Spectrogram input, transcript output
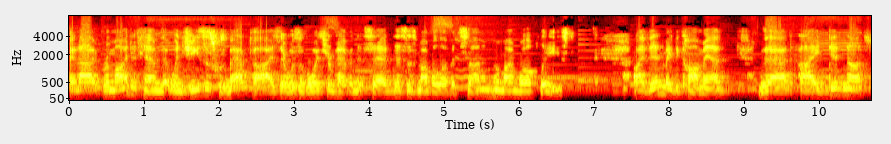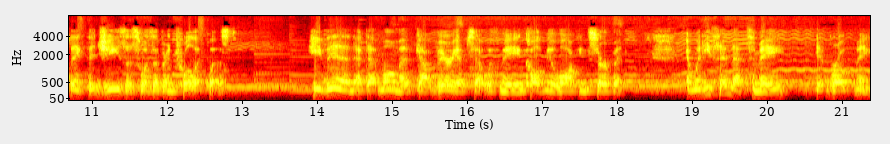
And I reminded him that when Jesus was baptized, there was a voice from heaven that said, This is my beloved Son, in whom I'm well pleased. I then made the comment that I did not think that Jesus was a ventriloquist. He then, at that moment, got very upset with me and called me a walking serpent. And when he said that to me, it broke me,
